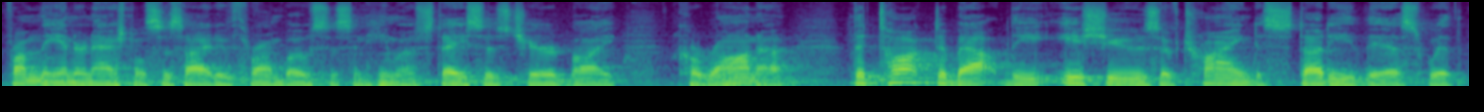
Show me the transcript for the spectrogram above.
from the International Society of Thrombosis and Hemostasis, chaired by Khorana, that talked about the issues of trying to study this with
